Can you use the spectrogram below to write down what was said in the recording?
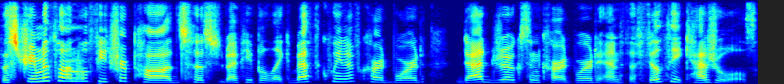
The Streamathon will feature pods hosted by people like Beth Queen of Cardboard, Dad Jokes and Cardboard, and the Filthy Casuals.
